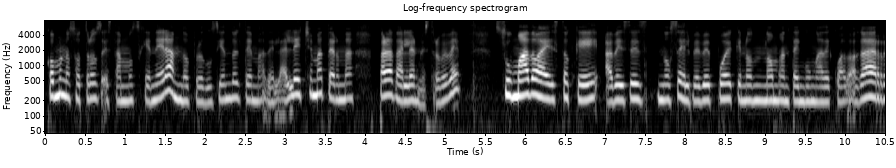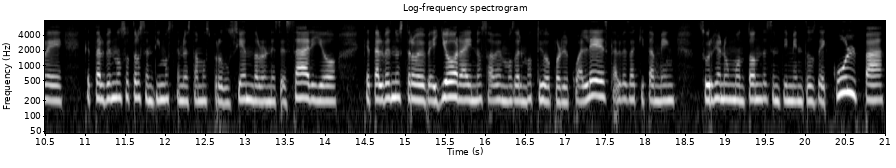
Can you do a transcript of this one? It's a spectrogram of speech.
cómo nosotros estamos generando, produciendo el tema de la leche materna para darle a nuestro bebé. Sumado a esto que a veces, no sé, el bebé puede que no, no mantenga un adecuado agarre, que tal vez nosotros sentimos que no estamos produciendo lo necesario, que tal vez nuestro bebé llora y no sabemos el motivo por el cual es. Tal vez aquí también surgen un montón de sentimientos de culpa,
